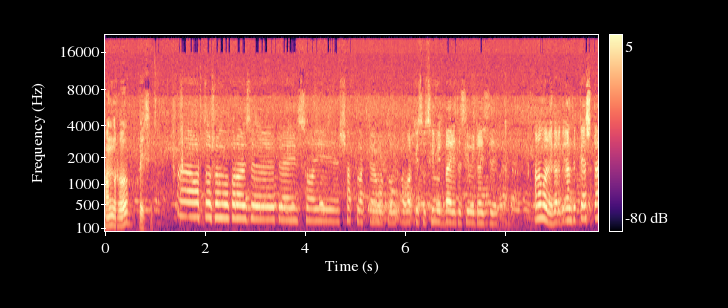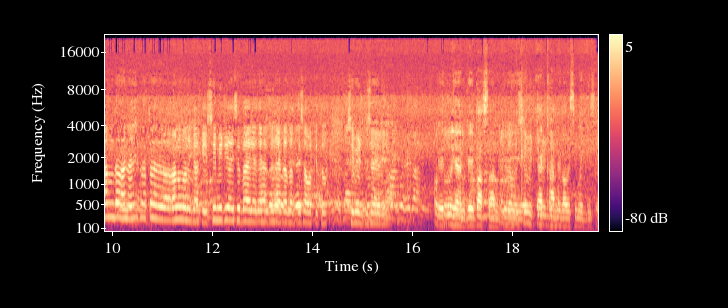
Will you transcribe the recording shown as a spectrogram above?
সংগ্রহ হয়েছে? অর্থ সংগ্রহ করা হয়েছে প্রায় ছয় সাত লাখ টাকার মতন আবার কিছু সিমেন্ট বাইরেতে সিমেন্ট হয়েছে। আনুমানিক আর কি ক্যাশ টান দেওয়া হয় না যাতে আনুমানিক আর কি সিমেন্টই আইছে বাইরে দেখা একজন এক হাজার দিছে আবার কিন্তু সিমেন্ট দিছে। এই দুই হ্যান্ড কে পাঁচ খান কে এক খান এভাবে সিমেন্ট দিছে।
